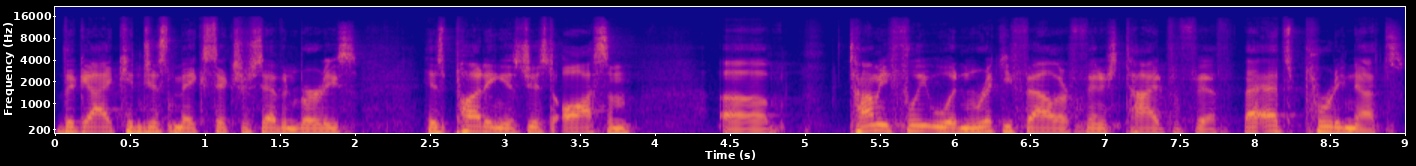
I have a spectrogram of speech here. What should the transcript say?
the guy can just make six or seven birdies. His putting is just awesome. Uh, Tommy Fleetwood and Ricky Fowler finished tied for fifth. That, that's pretty nuts.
